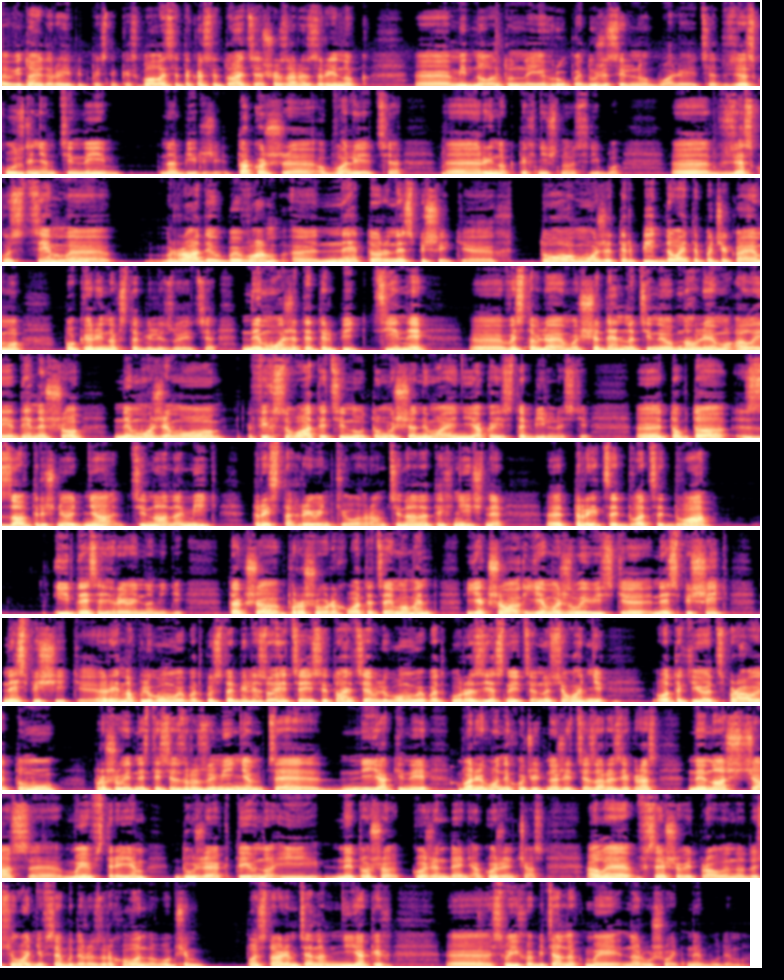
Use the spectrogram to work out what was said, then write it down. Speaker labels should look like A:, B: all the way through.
A: Вітаю, дорогі підписники. Склалася така ситуація, що зараз ринок е, мідно-латунної групи дуже сильно обвалюється в зв'язку з зниженням ціни на біржі. Також е, обвалюється е, ринок технічного срібла. В зв'язку з цим радив би вам не, тор, не спішить. Е, хто може терпіть, давайте почекаємо, поки ринок стабілізується. Не можете терпіть ціни виставляємо щоденно, ціни обновлюємо, але єдине, що не можемо фіксувати ціну, тому що немає ніякої стабільності. Е, Тобто з завтрашнього дня ціна на мідь 300 гривень кілограм, ціна на технічне е, 30, 22 і 10 гривень на міді. Так що прошу врахувати цей момент. Якщо є можливість е, не спішіть, не спішіть. Ринок в будь-якому випадку стабілізується і ситуація в будь-якому випадку роз'ясниться. Ну сьогодні отакі от справи, тому прошу віднестися з розумінням. Це ніякі не баригони хочуть нажитися. Зараз якраз не наш час. Е, Ми встряємо дуже активно і не то, що кожен день, а кожен час. Але все, що відправлено до сьогодні, все буде розраховано. В общем, по старим ценам ніяких своїх обіцянок ми нарушувати не будемо.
